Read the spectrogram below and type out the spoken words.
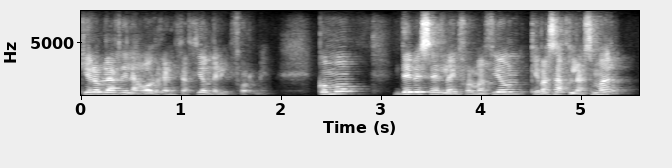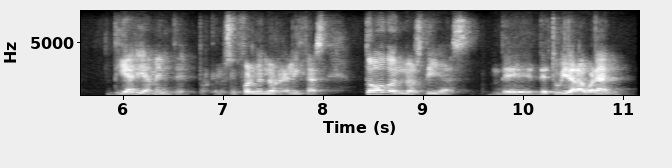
quiero hablar de la organización del informe. Cómo debe ser la información que vas a plasmar diariamente, porque los informes los realizas todos los días de, tu vida laboral.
